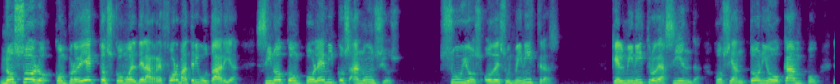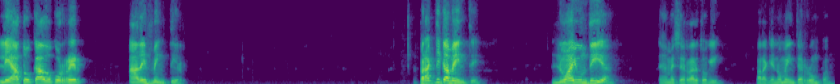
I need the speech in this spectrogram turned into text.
no solo con proyectos como el de la reforma tributaria, sino con polémicos anuncios suyos o de sus ministras, que el ministro de Hacienda, José Antonio Ocampo, le ha tocado correr a desmentir. Prácticamente no hay un día, déjame cerrar esto aquí para que no me interrumpan.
